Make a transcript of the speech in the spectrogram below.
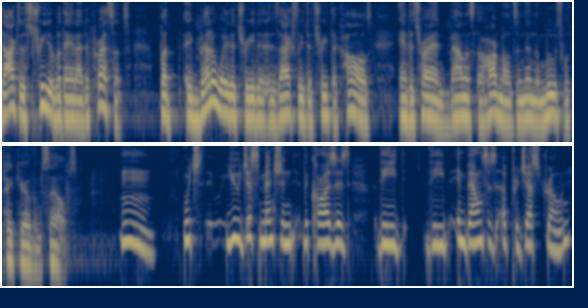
doctors treat it with antidepressants, but a better way to treat it is actually to treat the cause and to try and balance the hormones, and then the moods will take care of themselves. Mm, which you just mentioned the causes the the imbalances of progesterone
